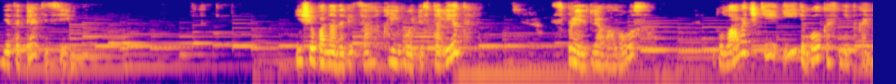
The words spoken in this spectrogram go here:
где-то 5,7 Еще понадобится клеевой пистолет, спрей для волос, булавочки и иголка с ниткой.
